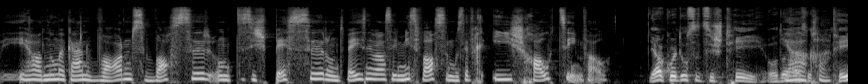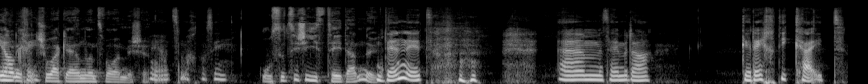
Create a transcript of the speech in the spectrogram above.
ich habe nur gerne warmes Wasser und das ist besser und weiss nicht was. Mein Wasser muss einfach eiskalt sein im Fall. Ja, gut, außer es ist Tee, oder? Ja, also klar. Tee ja, habe okay. ich schon auch gerne, wenn es warm ist. Ja, ja das macht noch Sinn. Außer es ist Eistee, dann nicht. Dann nicht. ähm, was haben wir da? Gerechtigkeit.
